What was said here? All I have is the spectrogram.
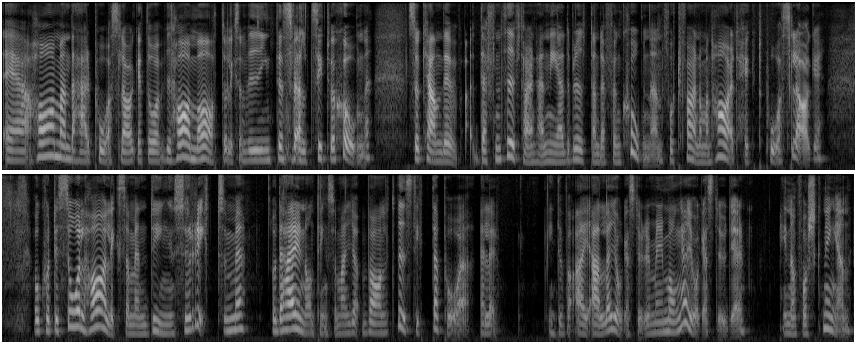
eh, har man det här påslaget och vi har mat och liksom, vi är inte en svältsituation så kan det definitivt ha den här nedbrytande funktionen fortfarande om man har ett högt påslag. Och kortisol har liksom en dygnsrytm och det här är någonting som man vanligtvis tittar på, eller inte i alla yogastudier, men i många yogastudier inom forskningen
